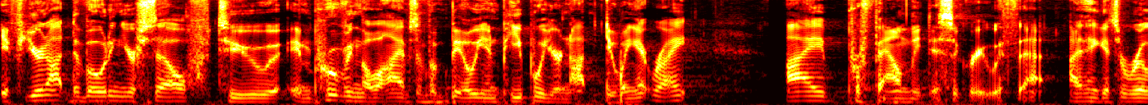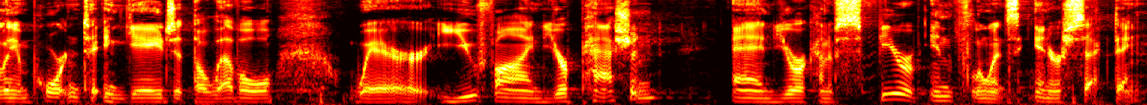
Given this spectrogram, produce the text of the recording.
if you're not devoting yourself to improving the lives of a billion people, you're not doing it right. I profoundly disagree with that. I think it's really important to engage at the level where you find your passion and your kind of sphere of influence intersecting.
